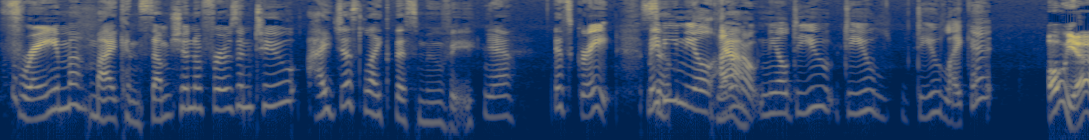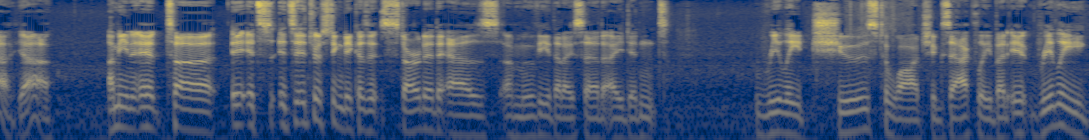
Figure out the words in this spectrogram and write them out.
frame my consumption of Frozen 2. I just like this movie. Yeah. It's great. Maybe So- Neil, I don't know. Neil, do you do you do you like it? Oh yeah, yeah. I mean, it, uh, it it's it's interesting because it started as a movie that I said I didn't really choose to watch exactly, but it really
